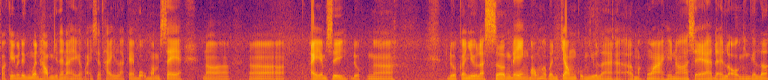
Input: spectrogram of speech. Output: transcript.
và khi mà đứng bên hông như thế này các bạn sẽ thấy là cái bộ mâm xe nó ờ, uh, AMC được uh, được coi như là sơn đen bóng ở bên trong cũng như là ở mặt ngoài thì nó sẽ để lộ những cái lớp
